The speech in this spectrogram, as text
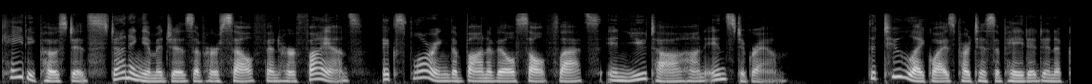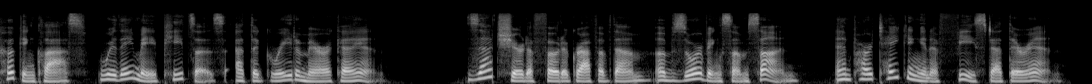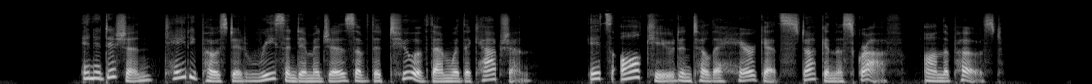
Kaity posted stunning images of herself and her fiance exploring the Bonneville Salt Flats in Utah on Instagram. The two likewise participated in a cooking class where they made pizzas at the Great America Inn. Zach shared a photograph of them absorbing some sun and partaking in a feast at their inn. In addition, Kaity posted recent images of the two of them with the caption, It's all cute until the hair gets stuck in the scruff, on the post.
